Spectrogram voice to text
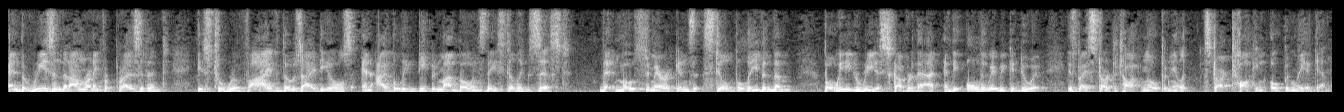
And the reason that I'm running for president is to revive those ideals. And I believe deep in my bones they still exist, that most Americans still believe in them, but we need to rediscover that. And the only way we can do it is by start to talking openly, start talking openly again.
